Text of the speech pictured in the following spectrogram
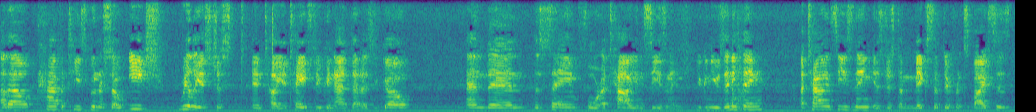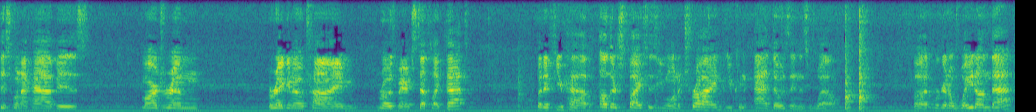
about half a teaspoon or so each. Really, it's just until you taste. You can add that as you go. And then the same for Italian seasoning. You can use anything. Italian seasoning is just a mix of different spices. This one I have is marjoram, oregano, thyme, rosemary, stuff like that. But if you have other spices you want to try, you can add those in as well. But we're going to wait on that.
